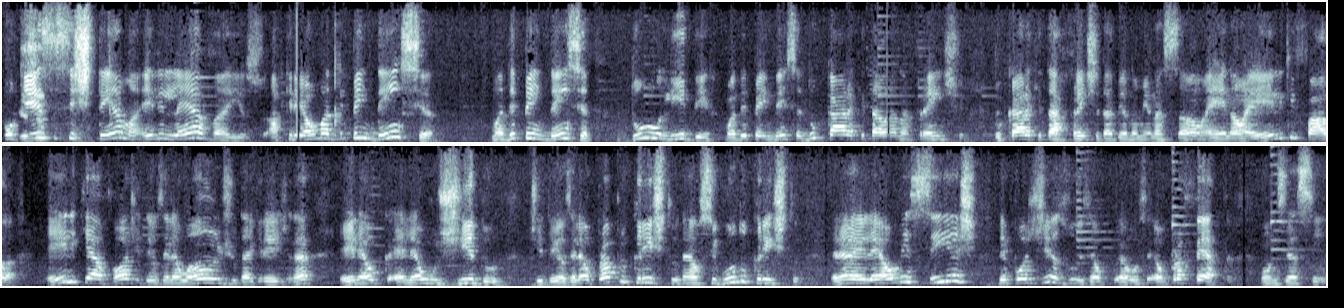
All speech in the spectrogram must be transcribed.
Porque Exato. esse sistema, ele leva a isso, a criar uma dependência, uma dependência do líder, uma dependência do cara que está lá na frente, do cara que está à frente da denominação. É, não, é ele que fala. Ele que é a voz de Deus, ele é o anjo da igreja, né? Ele é o, ele é o ungido de Deus, ele é o próprio Cristo, né? O segundo Cristo. Né? Ele é o Messias depois de Jesus, é o, é o, é o profeta, vamos dizer assim.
